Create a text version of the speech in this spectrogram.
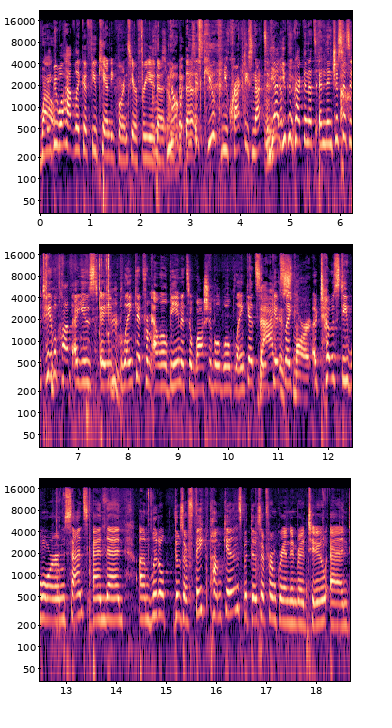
Wow. maybe we'll have like a few candy corns here for you to. No, but this is cute. Can you crack these nuts? Yeah, you can crack the nuts. And then just as a tablecloth, I used a Hmm. blanket from LL Bean. It's a washable wool blanket. So That it gives like smart. a toasty, warm sense. And then um, little, those are fake pumpkins, but those are from Grandin Road too. And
